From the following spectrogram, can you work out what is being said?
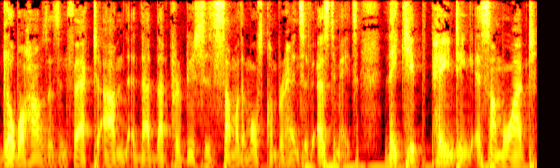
global houses, in fact, um, that that produces some of the most comprehensive estimates, they keep painting a somewhat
